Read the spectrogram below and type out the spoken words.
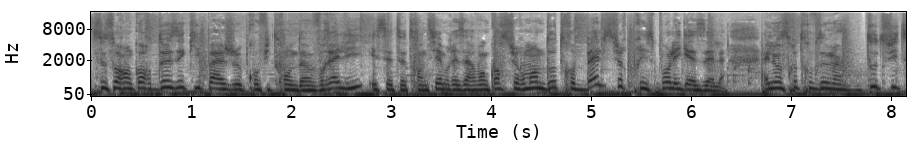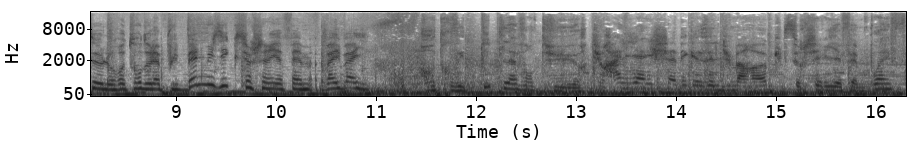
Ce soir encore, deux équipages profiteront d'un vrai lit et cette 30e réserve encore sûrement d'autres belles surprises pour les gazelles. Allez, on se retrouve demain. Tout de suite, le retour de la plus belle musique sur Chéri FM. Bye bye. Retrouvez toute l'aventure du rallye Aïcha des gazelles du Maroc sur chérifm.fr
